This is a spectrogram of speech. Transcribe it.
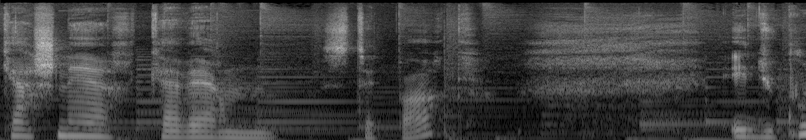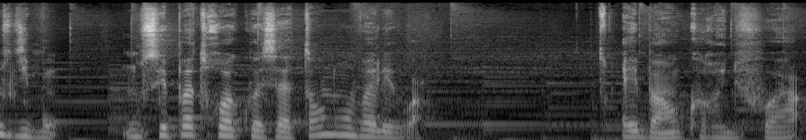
Cavern State Park. Et du coup, on se dit, bon, on sait pas trop à quoi s'attendre, on va aller voir. Et ben, encore une fois,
